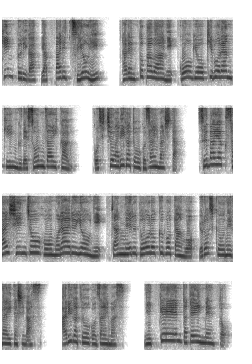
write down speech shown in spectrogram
キンプリがやっぱり強い？タレントパワーに工業規模ランキングで存在感。ご視聴ありがとうございました。素早く最新情報をもらえるようにチャンネル登録ボタンをよろしくお願いいたします。ありがとうございます。日経エンタテインメント。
